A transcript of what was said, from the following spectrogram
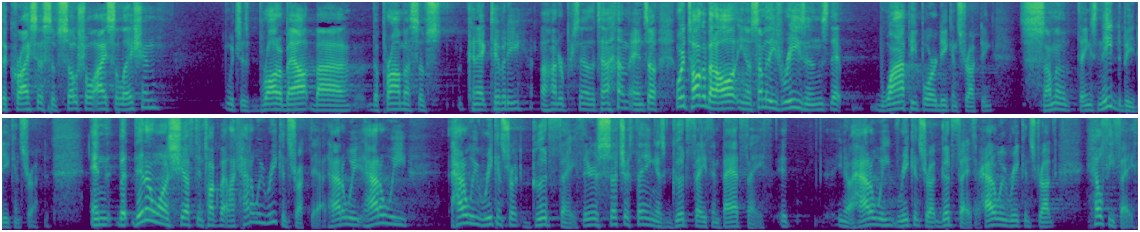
the crisis of social isolation, which is brought about by the promise of connectivity 100% of the time. And so we're going to talk about all, you know, some of these reasons that why people are deconstructing. Some of the things need to be deconstructed. And but then I want to shift and talk about like how do we reconstruct that? How do we how do we how do we reconstruct good faith? There is such a thing as good faith and bad faith. It, you know, how do we reconstruct good faith or how do we reconstruct healthy faith?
